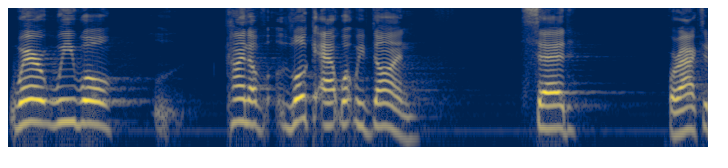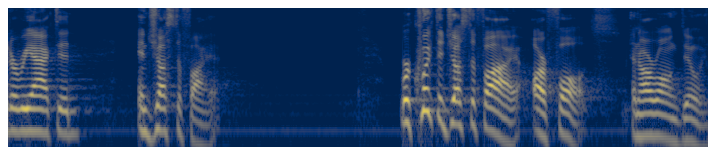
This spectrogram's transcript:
where we will kind of look at what we've done, said, or acted or reacted, and justify it. We're quick to justify our faults and our wrongdoings.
